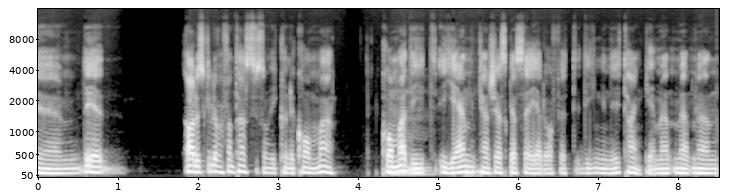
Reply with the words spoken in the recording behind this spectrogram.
Um, det, ja, det skulle vara fantastiskt om vi kunde komma, komma Mm. dit igen, kanske jag ska säga då, för att det är ingen ny tanke, men, men, men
